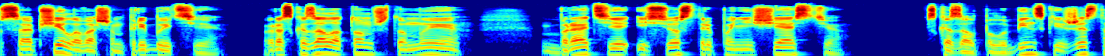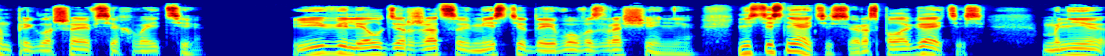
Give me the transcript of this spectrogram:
сообщил о вашем прибытии. Рассказал о том, что мы братья и сестры по несчастью, — сказал Полубинский, жестом приглашая всех войти. И велел держаться вместе до его возвращения. «Не стесняйтесь, располагайтесь. Мне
